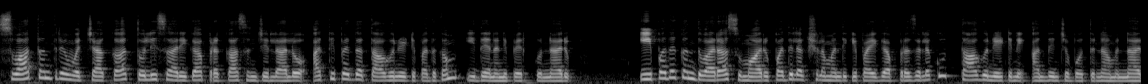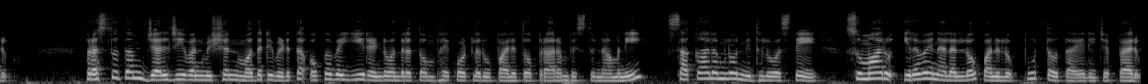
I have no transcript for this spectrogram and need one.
స్వాతంత్ర్యం వచ్చాక తొలిసారిగా ప్రకాశం జిల్లాలో అతిపెద్ద తాగునీటి పథకం ఇదేనని పేర్కొన్నారు. ఈ పథకం ద్వారా సుమారు పది లక్షల మందికి పైగా ప్రజలకు తాగునీటిని అందించబోతున్నామన్నారు. ప్రస్తుతం జల్ జీవన్ మిషన్ మొదటి విడత ఒక వెయ్యి రెండు వందల తొంభై కోట్ల రూపాయలతో ప్రారంభిస్తున్నామని సకాలంలో నిధులు వస్తే సుమారు ఇరవై నెలల్లో పనులు పూర్తవుతాయని చెప్పారు.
